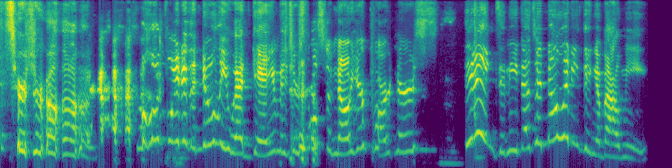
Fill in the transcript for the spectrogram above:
answers wrong. the whole point of the newlywed game is you're supposed to know your partner's things, and he doesn't know anything about me.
